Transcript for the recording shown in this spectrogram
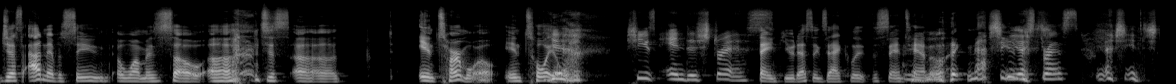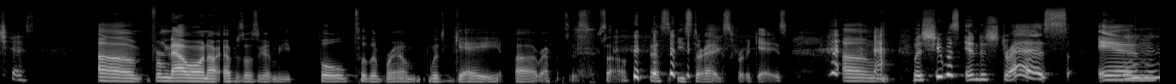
just I never seen a woman so uh just uh in turmoil, in toil. Yeah. She's in distress. Thank you. That's exactly the Santana. Mhm. Like now she in Yes. distress. Now she in distress. Um, from now on, our episodes are gonna be full to the brim with gay uh references. So that's Easter eggs for the gays. Um, but she was in distress, and Mhm.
